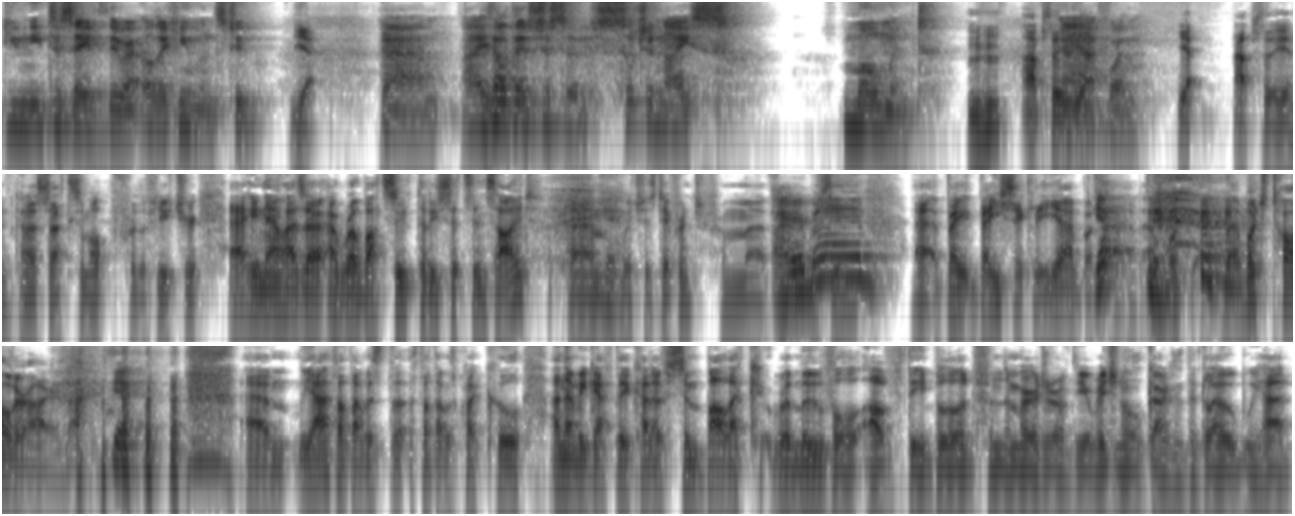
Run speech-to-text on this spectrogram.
you need to save the other humans too. Yeah. Um, I thought that was just a, such a nice moment hmm Absolutely. uh, yeah. for them. Absolutely, and kind of sets him up for the future. Uh, he now has a, a robot suit that he sits inside, um, Yeah. which is different from, uh, from Iron what we've seen. Man. Uh, ba- basically, yeah, but Yep. uh, a, much, a much taller Iron Man. Yeah. um, yeah, I thought that was I thought that was quite cool. And then we get the kind of symbolic removal of the blood from the murder of the original Guardians of the Globe. We had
